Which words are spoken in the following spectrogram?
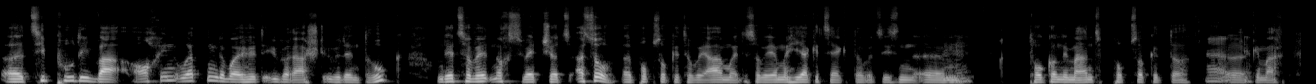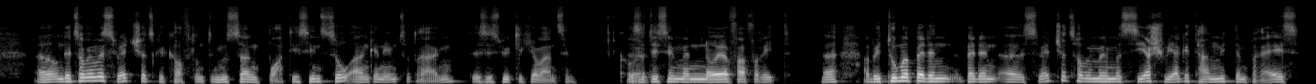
Äh, Zip-Hoodie war auch in Ordnung, da war ich halt überrascht über den Druck. Und jetzt habe ich halt noch Sweatshirts. Achso, äh, Popsocket habe ich auch einmal, das habe ich einmal hergezeigt, ich diesen ähm, mhm. Talk on Demand Popsocket da ah, äh, okay. äh, gemacht. Äh, und jetzt habe ich mir Sweatshirts gekauft und ich muss sagen, boah, die sind so angenehm zu tragen, das ist wirklich ein Wahnsinn. Cool. Also die sind mein neuer Favorit. Ja, aber ich tue mir bei den, bei den äh, Sweatshirts habe ich mir immer sehr schwer getan mit dem Preis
